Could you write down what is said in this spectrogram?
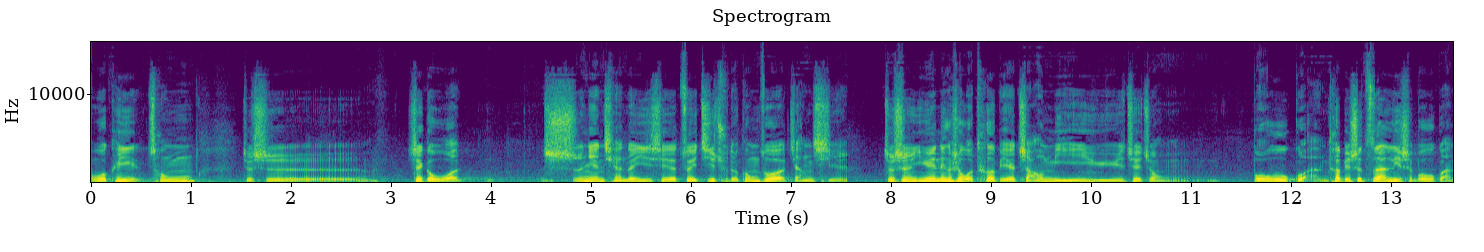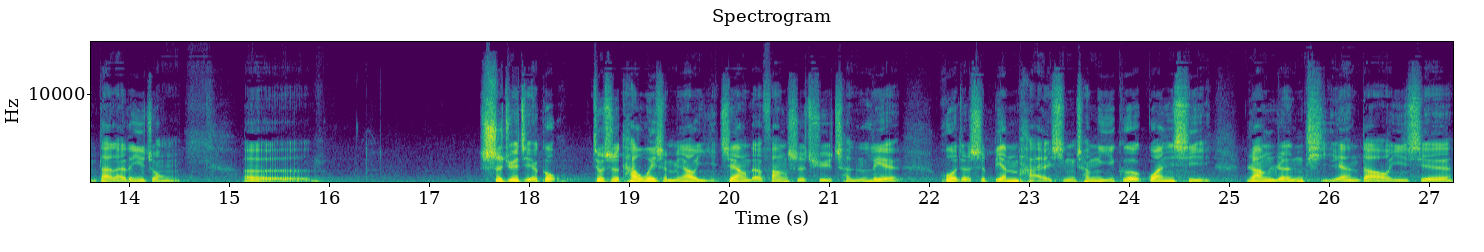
我可以从就是这个我十年前的一些最基础的工作讲起，就是因为那个时候我特别着迷于这种博物馆，特别是自然历史博物馆带来的一种呃。视觉结构就是它为什么要以这样的方式去陈列，或者是编排，形成一个关系，让人体验到一些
